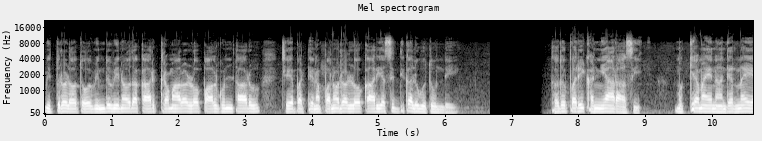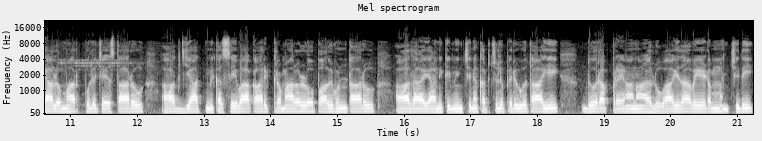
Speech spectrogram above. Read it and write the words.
మిత్రులతో విందు వినోద కార్యక్రమాలలో పాల్గొంటారు. చేపట్టిన పనులలో కార్యసిద్ధి కలుగుతుంది. తదుపరి కన్యారాశి. ముఖ్యమైన నిర్ణయాలు మార్పులు చేస్తారు. ఆధ్యాత్మిక సేవా కార్యక్రమాలలో పాల్గొంటారు. ఆదాయానికి మించిన ఖర్చులు పెరుగుతాయి. దూర ప్రయాణాలు వాయిదా వేయడం మంచిది.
